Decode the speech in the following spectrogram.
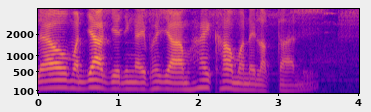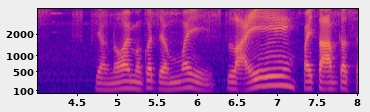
แล้วมันยากเย็นยังไงพยายามให้เข้ามาในหลักการนี้ อย่างน้อยมันก็จะไม่ไหลไปตามกระแส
